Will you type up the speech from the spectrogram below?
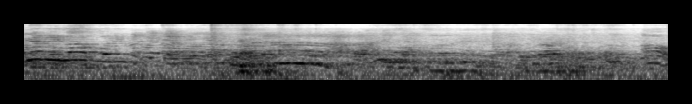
เรื่องนี้เลิกคนนี้เหมือนกันอ้าว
